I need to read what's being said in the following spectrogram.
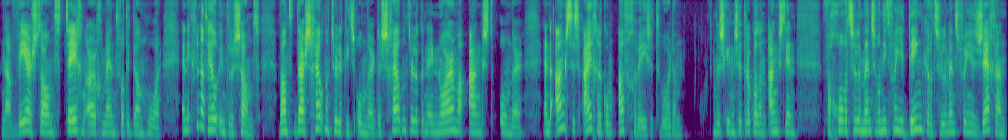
nou, weerstand, tegenargument wat ik dan hoor. En ik vind dat heel interessant, want daar schuilt natuurlijk iets onder. Er schuilt natuurlijk een enorme angst onder. En de angst is eigenlijk om afgewezen te worden. Misschien zit er ook wel een angst in van, goh, wat zullen mensen wel niet van je denken? Wat zullen mensen van je zeggen?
